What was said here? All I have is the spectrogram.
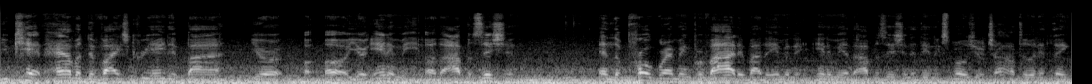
You can't have a device created by your uh, uh, your enemy or the opposition and the programming provided by the enemy of the opposition and then expose your child to it and think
